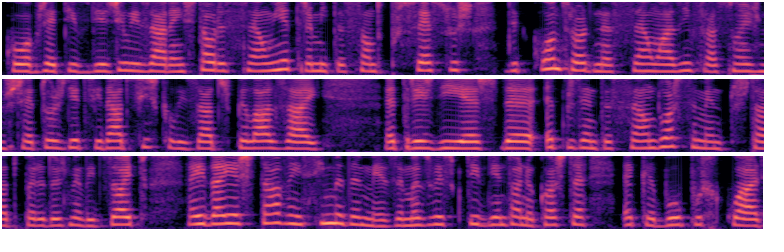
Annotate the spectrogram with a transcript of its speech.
com o objetivo de agilizar a instauração e a tramitação de processos de contraordenação às infrações nos setores de atividade fiscalizados pela ASAI. A três dias da apresentação do Orçamento do Estado para 2018, a ideia estava em cima da mesa, mas o executivo de António Costa acabou por recuar.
